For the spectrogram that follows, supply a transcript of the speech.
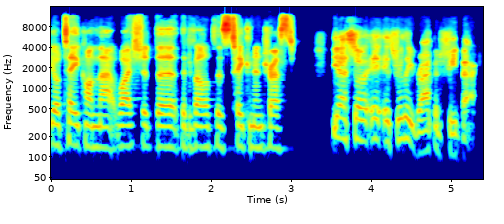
your take on that. Why should the the developers take an interest? Yeah, so it, it's really rapid feedback.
